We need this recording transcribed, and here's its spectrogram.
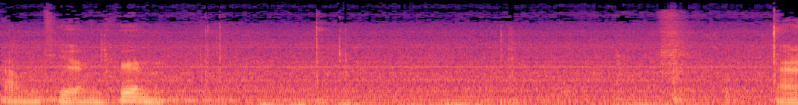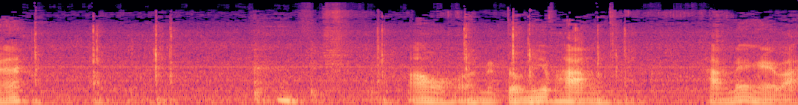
ทำเคียนขึ้นนะเอาเอาตรงนี้พัง พังได้ไงวะ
